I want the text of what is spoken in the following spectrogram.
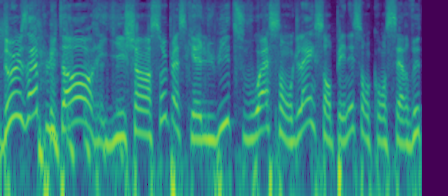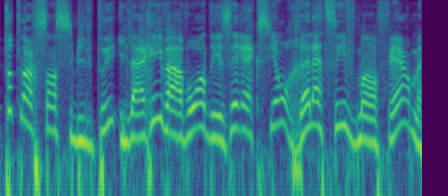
Deux ans plus tard, il est chanceux parce que lui, tu vois, son gland et son pénis ont conservé toute leur sensibilité. Il arrive à avoir des érections relativement fermes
